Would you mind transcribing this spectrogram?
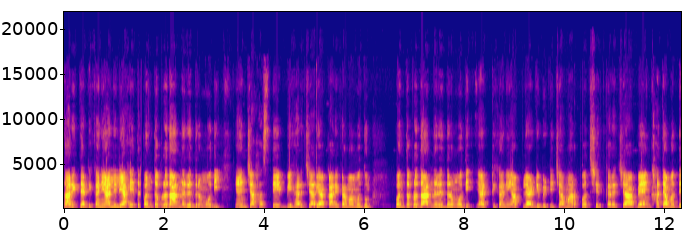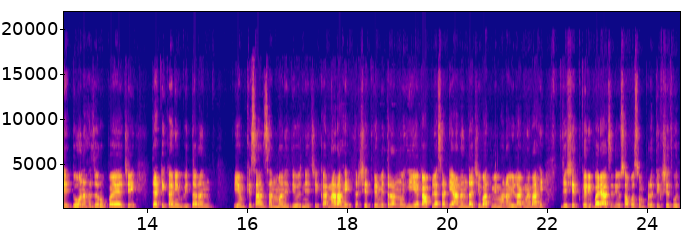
तारीख त्या ठिकाणी आलेली आहे. तर पंतप्रधान नरेंद्र मोदी यांच्या हस्ते बिहारच्या या कार्यक्रमामधून पंतप्रधान नरेंद्र मोदी या ठिकाणी आपल्या डीबीटीच्या मार्फत शेतकऱ्याच्या बँक खात्यामध्ये दोन हजार रुपयाचे त्या ठिकाणी वितरण पीएम किसान सन्मान निधी योजनेचे करणार आहे. तर शेतकरी मित्रांनो ही एक आपल्यासाठी आनंदाची बातमी म्हणावी लागणार आहे. जे शेतकरी बऱ्याच दिवसापासून प्रतीक्षित होते.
